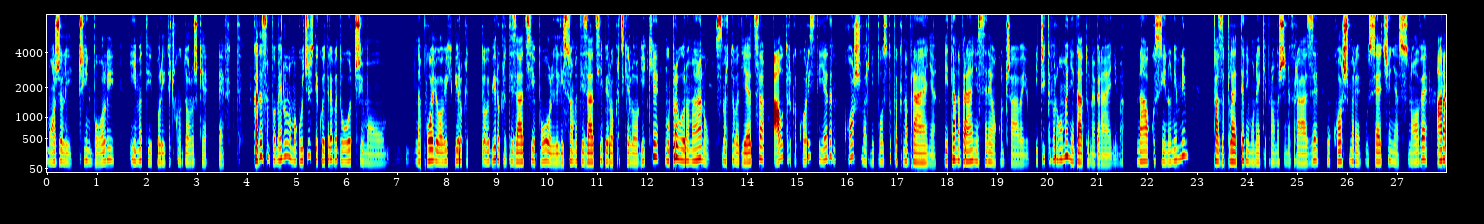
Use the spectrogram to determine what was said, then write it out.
može li čin boli imati političko-ontološke efekte. Kada sam pomenula mogućnosti koje treba da uočimo na polju ovih birokrat, ove birokratizacije boli ili somatizacije birokratske logike, upravo u romanu Smrtova djeca, autorka koristi jedan košmarni postupak nabrajanja i ta nabrajanja se ne okončavaju. I čitav roman je dat u nabrajanjima, naoko sinonimnim, pa zapletenim u neke promašene fraze, u košmare, u sećanja, snove, a na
